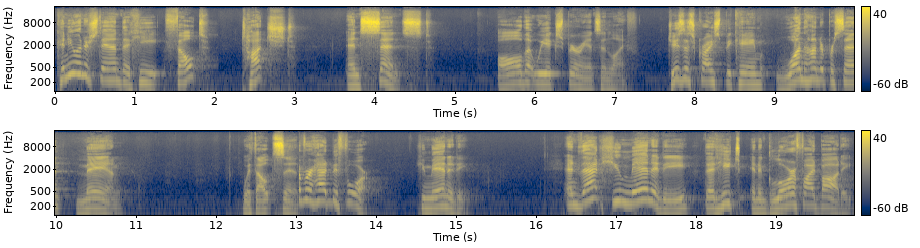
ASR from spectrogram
Can you understand that He felt, touched, and sensed all that we experience in life? Jesus Christ became 100% man without sin. Never had before humanity. And that humanity that he took in a glorified body,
